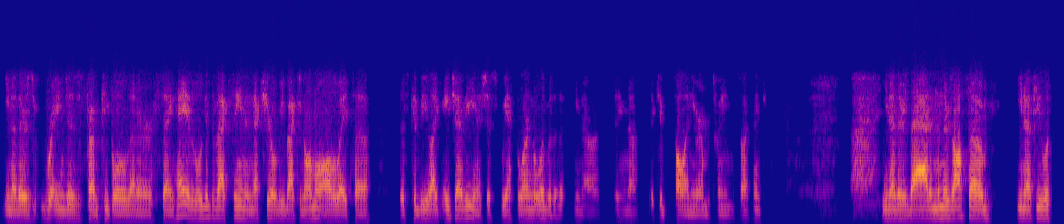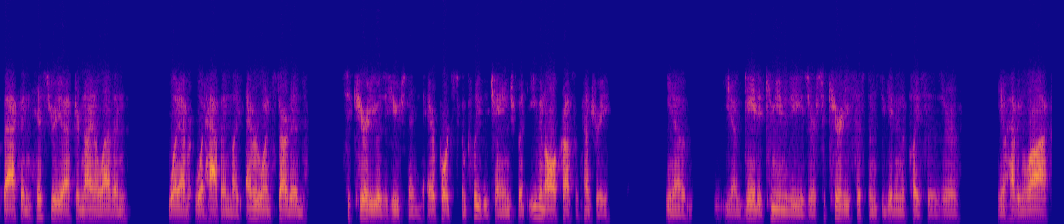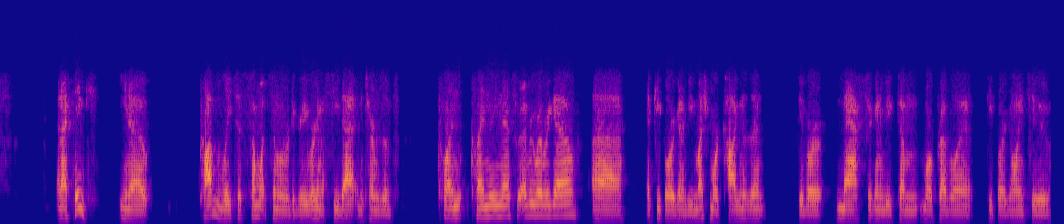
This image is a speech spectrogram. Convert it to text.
you know, there's ranges from people that are saying, "Hey, we'll get the vaccine and next year we'll be back to normal," all the way to this could be like HIV, and it's just we have to learn to live with it. You know, you know, it could fall anywhere in between. So I think, you know, there's that, and then there's also, you know, if you look back in history after 9/11, whatever what happened, like everyone started. Security was a huge thing. Airports completely changed, but even all across the country, you know, you know gated communities or security systems to get into places or you know having locks and i think you know probably to somewhat similar degree we're going to see that in terms of clean, cleanliness everywhere we go uh, and people are going to be much more cognizant people are masks are going to become more prevalent. People are going to,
